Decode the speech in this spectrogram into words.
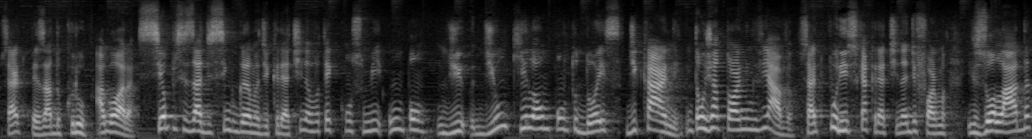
certo? Pesado cru. Agora, se eu precisar de 5 gramas de creatina, eu vou ter que consumir um ponto, de, de 1 kg a 1,2 de carne. Então já torna inviável, certo? Por isso que a creatina é de forma isolada,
